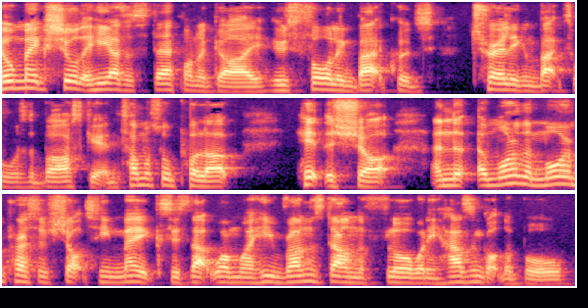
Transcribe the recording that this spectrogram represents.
He'll make sure that he has a step on a guy who's falling backwards, trailing him back towards the basket, and Thomas will pull up, hit the shot. And the, and one of the more impressive shots he makes is that one where he runs down the floor when he hasn't got the ball.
